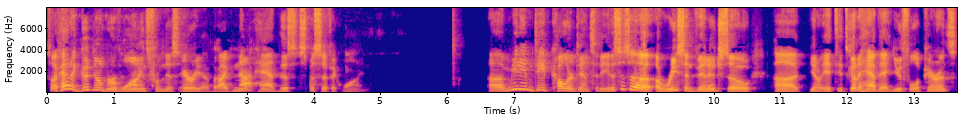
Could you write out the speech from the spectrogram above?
So I've had a good number of wines from this area, but I've not had this specific wine. Uh, medium deep color density. This is a, a recent vintage, so uh, you know, it, it's going to have that youthful appearance.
